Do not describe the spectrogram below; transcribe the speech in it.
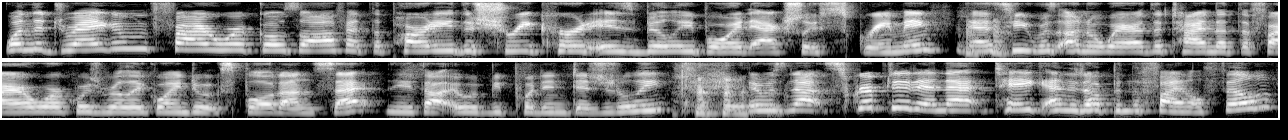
When the dragon firework goes off at the party, the shriek heard is Billy Boyd actually screaming, as he was unaware at the time that the firework was really going to explode on set. He thought it would be put in digitally. it was not scripted, and that take ended up in the final film.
